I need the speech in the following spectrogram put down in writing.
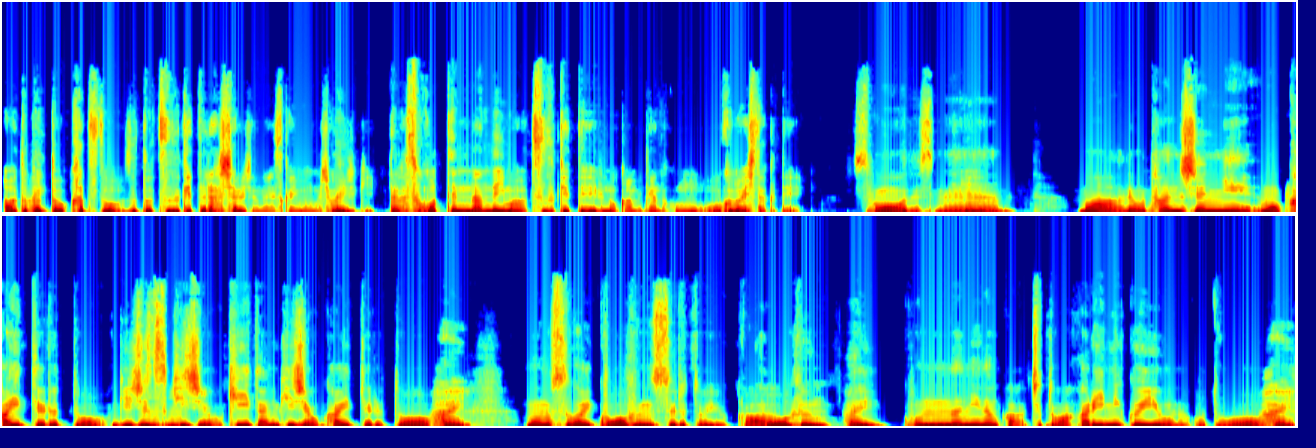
アウトプット活動をずっと続けてらっしゃるじゃないですか、今も正直。だからそこってなんで今は続けているのかみたいなとこもお伺いしたくて。そうですね。うんまあでも単純にもう書いてると、技術記事を、うんうん、キータに記事を書いてると、はい。ものすごい興奮するというか、興奮はい。こんなになんかちょっとわかりにくいようなことを、はい。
